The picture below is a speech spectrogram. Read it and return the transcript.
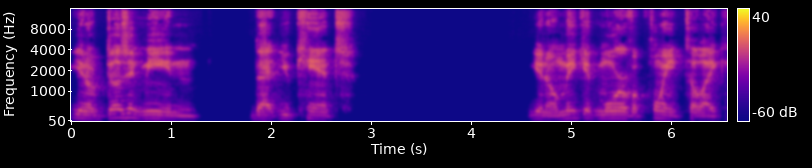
you know, doesn't mean that you can't you know, make it more of a point to like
